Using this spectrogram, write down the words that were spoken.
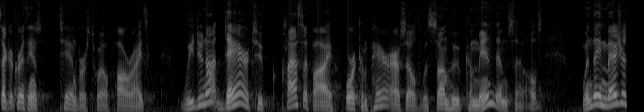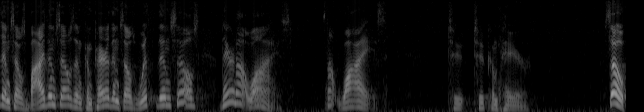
2 Corinthians 10, verse 12, Paul writes, We do not dare to classify or compare ourselves with some who commend themselves. When they measure themselves by themselves and compare themselves with themselves, they're not wise. It's not wise to, to compare. So,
